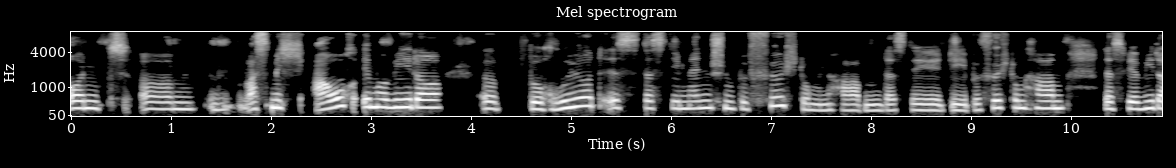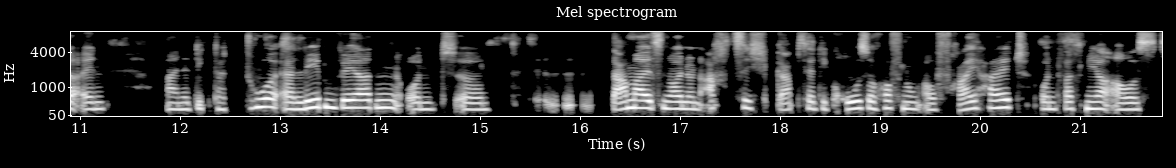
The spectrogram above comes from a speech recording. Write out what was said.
Und ähm, was mich auch immer wieder äh, berührt, ist, dass die Menschen Befürchtungen haben, dass die die Befürchtung haben, dass wir wieder ein eine Diktatur erleben werden. Und äh, damals 89 gab es ja die große Hoffnung auf Freiheit. Und was mir aus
